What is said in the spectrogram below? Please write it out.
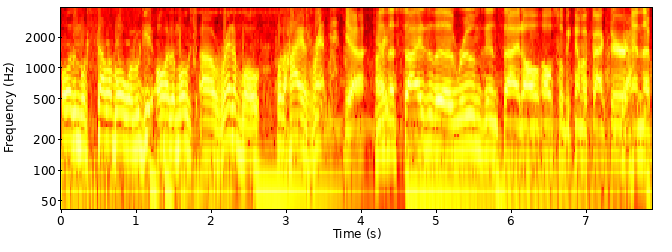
or the most sellable when we get, or the most uh, rentable for the highest rent. Yeah, Right. and the size of the rooms inside al- also become a factor, Yeah. and the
